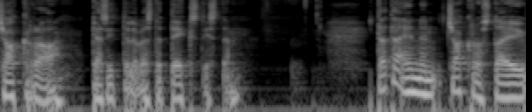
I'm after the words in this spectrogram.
chakraa käsittelevästä tekstistä. Tätä ennen chakrosta ei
